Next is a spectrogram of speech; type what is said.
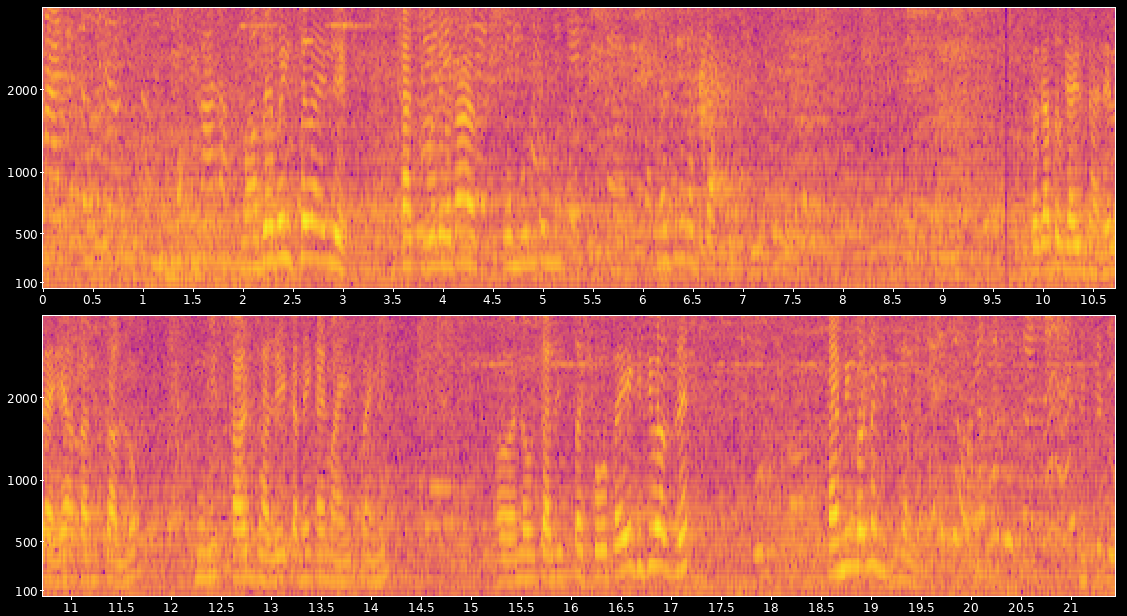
माझं सर्व जेवण झालं. माझा बाई इथं राहिले. छातीवर एवढा कोंबून कोंबून नसेल का? तुला? बघा तर काही झालेलं आहे. आता आम्ही चाललो. मूवी स्टार्ट झाले का नाही काही माहीत नाही. नऊ चाळीसचा शो होता. हे किती वाजले? टायमिंग बघ ना किती झालं. Fifty two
